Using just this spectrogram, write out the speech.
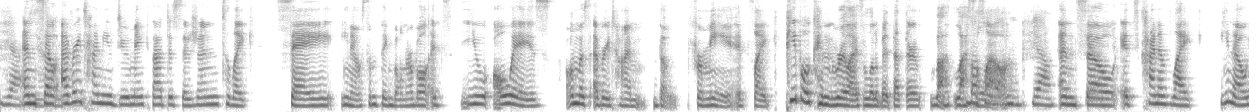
yeah and yeah. so every time you do make that decision to like say you know something vulnerable it's you always almost every time though for me it's like people can realize a little bit that they're less, less alone. alone. yeah and so yeah. it's kind of like you know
